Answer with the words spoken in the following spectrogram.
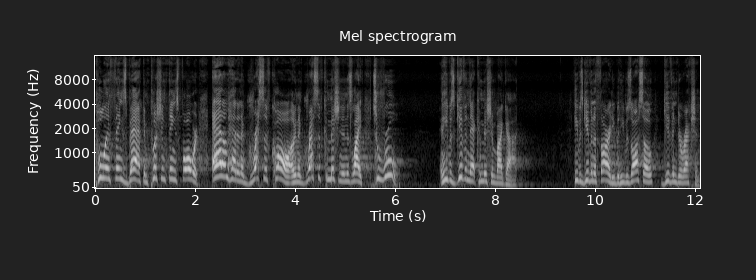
pulling things back, and pushing things forward. Adam had an aggressive call, an aggressive commission in his life to rule. And he was given that commission by God. He was given authority, but he was also given direction.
